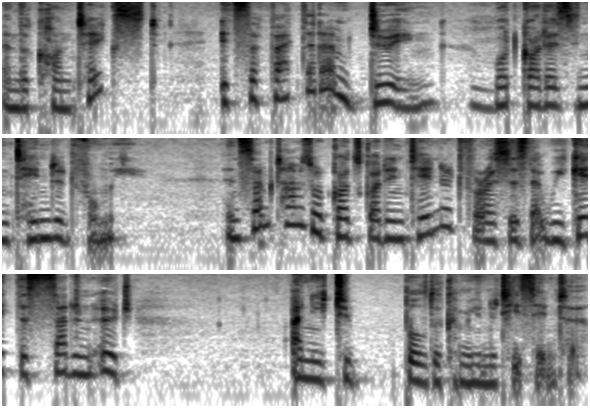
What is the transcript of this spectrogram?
and the context. It's the fact that I'm doing what God has intended for me. And sometimes what God's got intended for us is that we get this sudden urge I need to build a community center.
